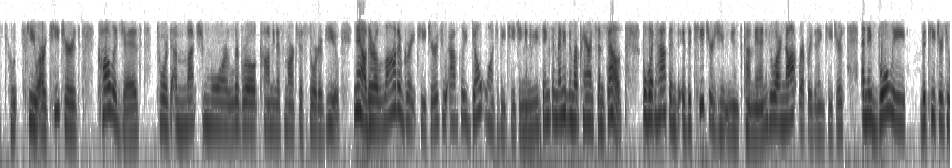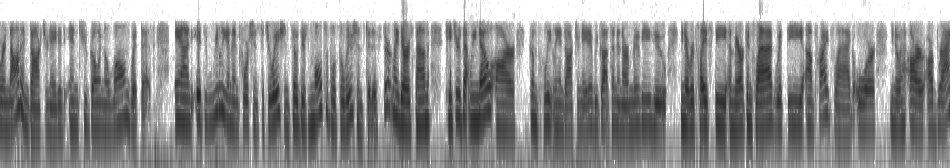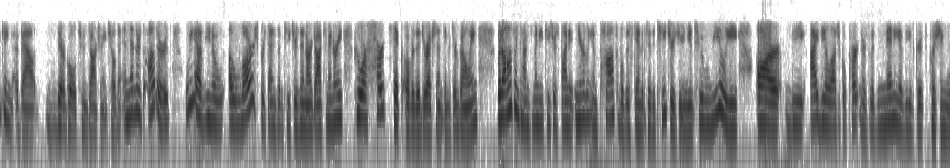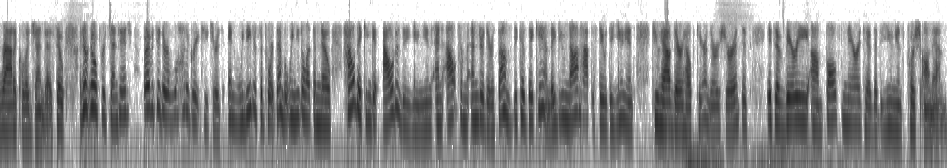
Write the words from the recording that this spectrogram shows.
skew our teachers colleges towards a much more liberal, communist, Marxist sort of view. Now, there are a lot of great teachers who absolutely don't want to be teaching any of these things, and many of them are parents themselves. But what happens is the teachers' unions come in who are not representing teachers, and they bully the teachers who are not indoctrinated into going along with this. And it's really an unfortunate situation. So there's multiple solutions to this. Certainly there are some teachers that we know are completely indoctrinated. We've got some in our movie who, you know, replace the American flag with the um, pride flag or, you know, are, are bragging about their goal to indoctrinate children. And then there's others. We have, you know, a large percentage of teachers in our documentary who are heartsick over the direction that things are going. But oftentimes, many teachers find it nearly impossible to stand up to the teachers' unions, who really are the ideological partners with many of these groups pushing radical agendas. So I don't know a percentage, but I would say there are a lot of great teachers, and we need to support them, but we need to let them know how they can get out of the union and out from under their thumbs because they can. They do not have to stay with the unions to have their health care and their assurance. It's it's a very um, false narrative that the unions push on them.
